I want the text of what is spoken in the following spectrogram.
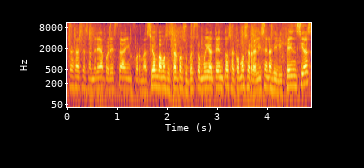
Muchas gracias Andrea por esta información. Vamos a estar por supuesto muy atentos a cómo se realicen las diligencias.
